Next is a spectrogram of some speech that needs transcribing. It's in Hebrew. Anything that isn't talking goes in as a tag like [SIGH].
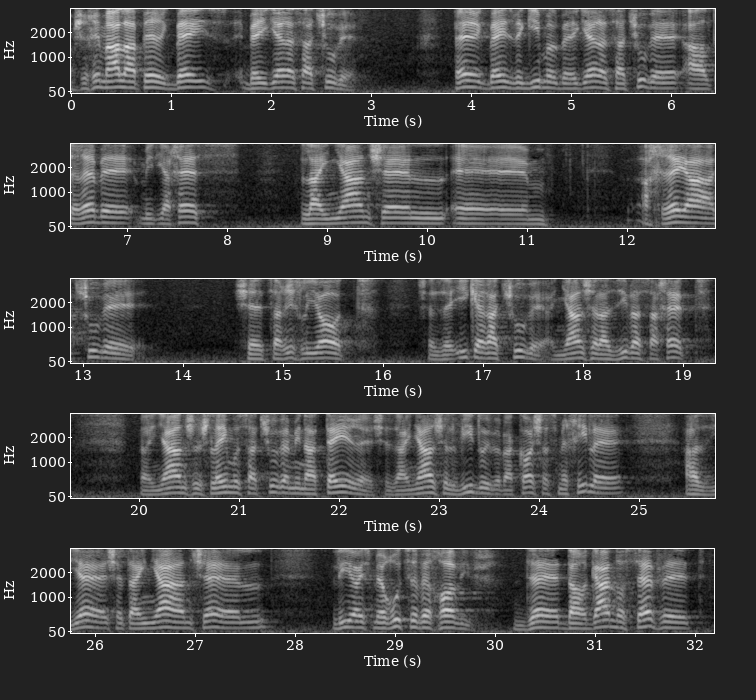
ממשיכים הלאה, פרק ב' באיגרת התשובה. פרק ב' וגימל באיגרת התשובה, אלטער רבי מתייחס לעניין של אמ, אחרי התשובה שצריך להיות, שזה עיקר התשובה, העניין של עזיבת החטא, והעניין של שלימות התשובה מן התרא, שזה העניין של וידוי ובקשת מחילה, אז יש את העניין של ליאוס מרוצה וחוביב. זה דרגה נוספת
